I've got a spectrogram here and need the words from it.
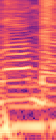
my mind.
